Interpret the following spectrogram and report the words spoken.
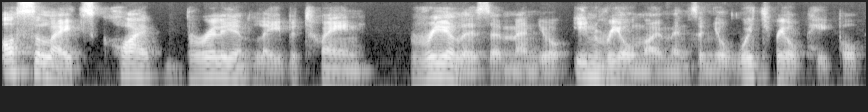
oscillates quite brilliantly between realism and you're in real moments and you're with real people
